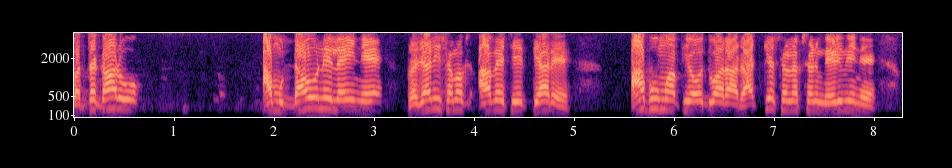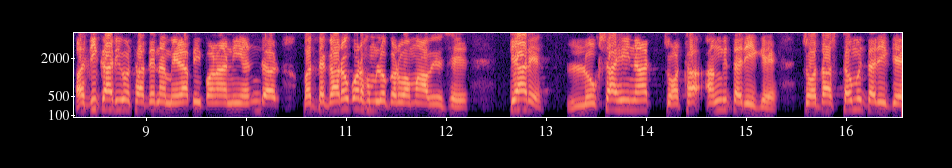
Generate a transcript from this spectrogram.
પત્રકારો આ મુદ્દાઓને લઈને પ્રજાની સમક્ષ આવે છે, ત્યારે આ ભૂમાફિયાઓ દ્વારા રાજકીય સંરક્ષણ મેળવીને અધિકારીઓ સાથેના મેળાપીપણાની અંદર પત્રકારો પર હુમલો કરવામાં આવ્યો છે. ત્યારે લોકશાહીના ચોથા અંગ તરીકે, ચોથા સ્તંભ તરીકે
